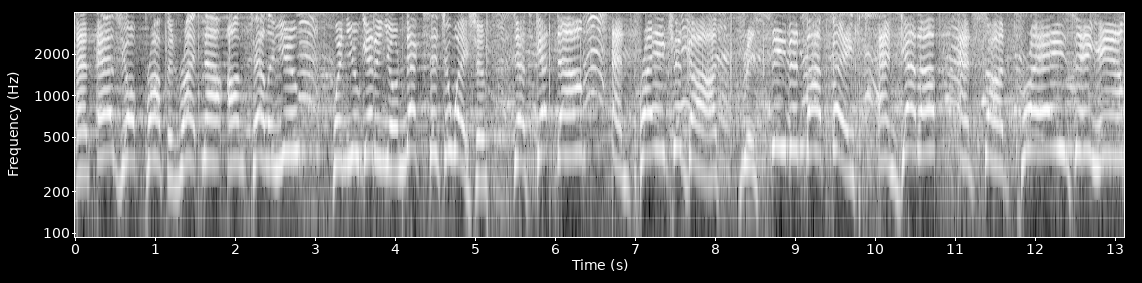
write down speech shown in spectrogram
And as your prophet right now, I'm telling you, when you get in your next situation, just get down and pray to God, receive it by faith, and get up and start praising him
